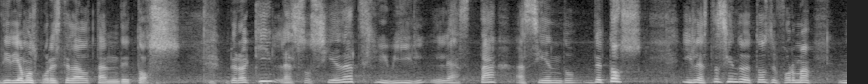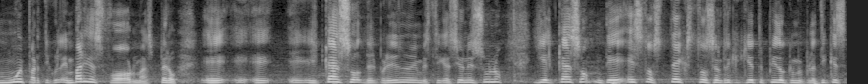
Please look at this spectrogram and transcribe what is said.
diríamos por este lado, tan de tos. Pero aquí la sociedad civil la está haciendo de tos y la está haciendo de tos de forma muy particular, en varias formas, pero eh, eh, eh, el caso del periodismo de investigación es uno y el caso de estos textos, Enrique, que yo te pido que me platiques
